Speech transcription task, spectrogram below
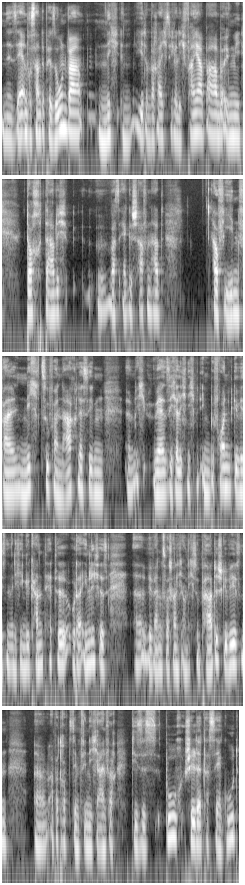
eine sehr interessante Person war, nicht in jedem Bereich sicherlich feierbar, aber irgendwie doch dadurch, äh, was er geschaffen hat, auf jeden Fall nicht zu vernachlässigen. Ähm, ich wäre sicherlich nicht mit ihm befreundet gewesen, wenn ich ihn gekannt hätte oder ähnliches. Äh, wir wären uns wahrscheinlich auch nicht sympathisch gewesen, ähm, aber trotzdem finde ich einfach, dieses Buch schildert das sehr gut,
